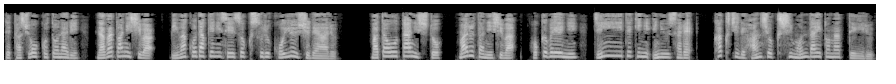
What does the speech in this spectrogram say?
て多少異なり、長谷市は琵琶湖だけに生息する固有種である。また大谷市と丸谷市は北米に人為的に移入され、各地で繁殖し問題となっている。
